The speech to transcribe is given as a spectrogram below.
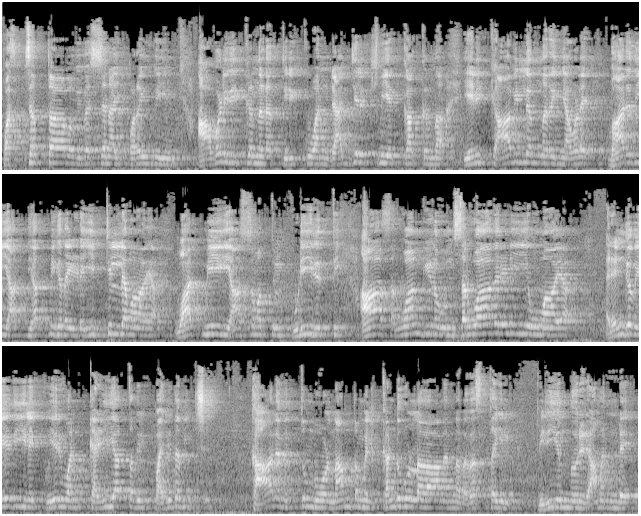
പശ്ചാത്താപ വിവശനായി പറയുകയും അവളിരിക്കുന്നിടത്തിരിക്കുവാൻ രാജ്യലക്ഷ്മിയെ കാക്കുന്ന എനിക്കാവില്ലെന്നറിഞ്ഞ് അവളെ ഭാരതീയ ആധ്യാത്മികതയുടെ ഈറ്റില്ലമായ വാൽമീകി ആശ്രമത്തിൽ കുടിയിരുത്തി ആ സർവാംഗീണവും സർവാദരണീയവുമായ രംഗവേദിയിലേക്ക് ഉയരുവാൻ കഴിയാത്തതിൽ പരിതപിച്ച് കാലമെത്തുമ്പോൾ നാം തമ്മിൽ കണ്ടുകൊള്ളാമെന്ന വ്യവസ്ഥയിൽ പിരിയുന്നൊരു രാമന്റെ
